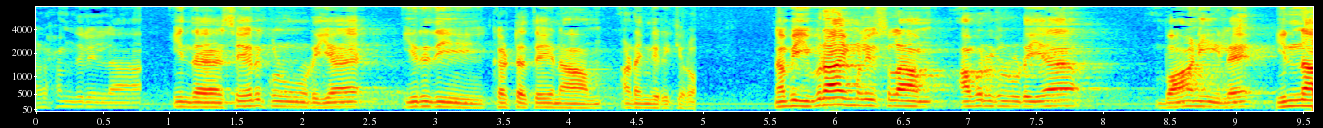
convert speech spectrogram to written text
அலமதுல்லா இந்த செயற்குழுவுடைய இறுதி கட்டத்தை நாம் அடைந்திருக்கிறோம். நபி இப்ராஹிம் அலிஸ்லாம் அவர்களுடைய பாணியிலே இன்னா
